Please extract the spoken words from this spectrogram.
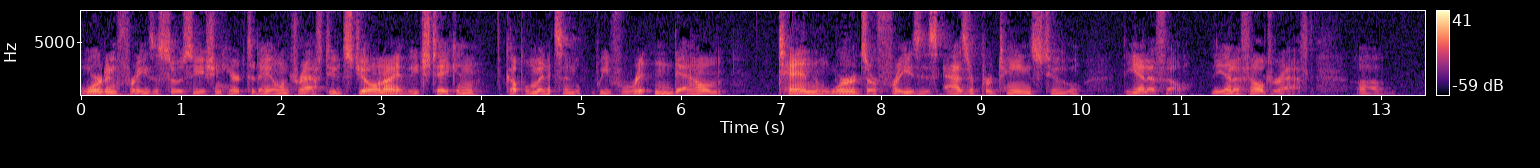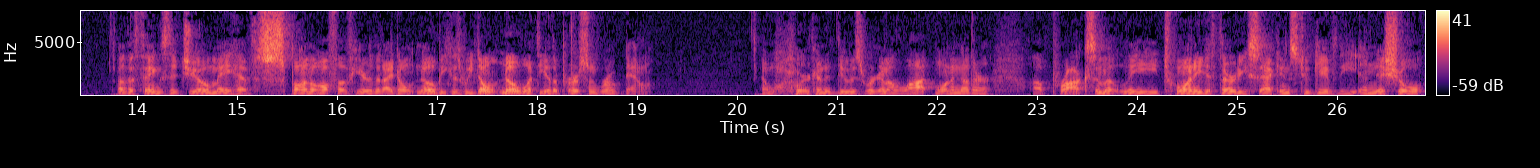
word and phrase association here today on Draft Dudes. Joe and I have each taken a couple minutes and we've written down – 10 words or phrases as it pertains to the NFL, the NFL draft. Uh, other things that Joe may have spun off of here that I don't know because we don't know what the other person wrote down. And what we're going to do is we're going to allot one another approximately 20 to 30 seconds to give the initial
